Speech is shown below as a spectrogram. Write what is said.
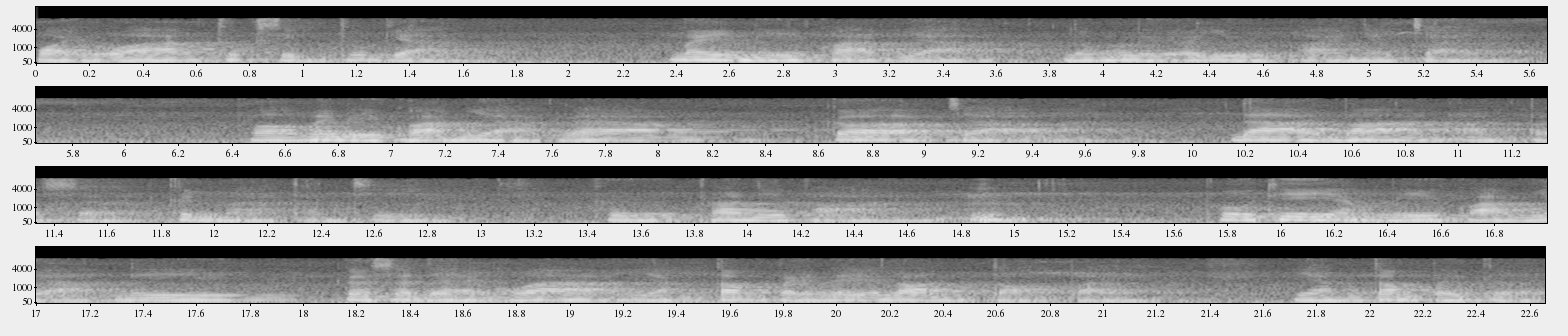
ปล่อยวางทุกสิ่งทุกอย่าง ไม่มีความอยากหลงเหลืออยู่ภายในใจ พอไม่มีความอยากแล้ว ก็จะได้บ้านอันประเสริฐขึ้นมาทันที คือพระนิพพาน ผู้ที่ยังมีความอยากนี้ ก็แสดงว่ายังต้องไปเล่ร่อนต่อไป ยังต้องไปเกิด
